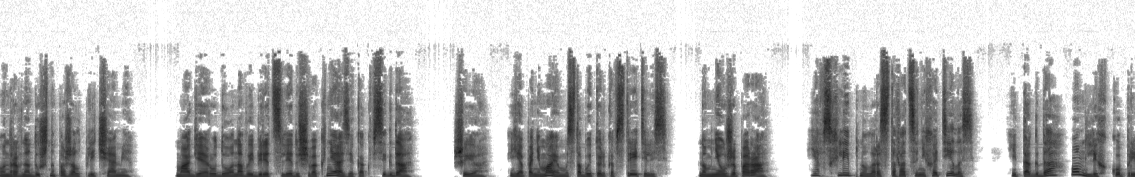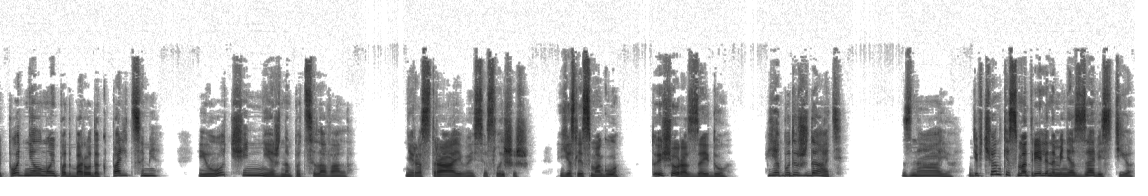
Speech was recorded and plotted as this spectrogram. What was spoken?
Он равнодушно пожал плечами. «Магия Рудона выберет следующего князя, как всегда. Шия, я понимаю, мы с тобой только встретились, но мне уже пора». Я всхлипнула, расставаться не хотелось. И тогда он легко приподнял мой подбородок пальцами и очень нежно поцеловал. «Не расстраивайся, слышишь? Если смогу, то еще раз зайду». «Я буду ждать». Знаю, девчонки смотрели на меня с завистью,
